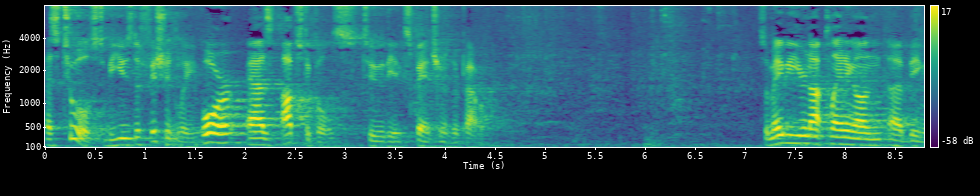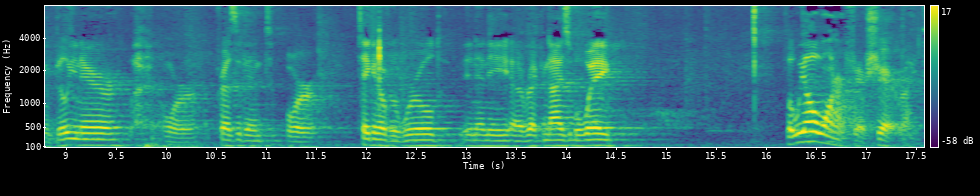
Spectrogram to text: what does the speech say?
As tools to be used efficiently or as obstacles to the expansion of their power. So maybe you're not planning on uh, being a billionaire or a president or taking over the world in any uh, recognizable way. But we all want our fair share, right?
